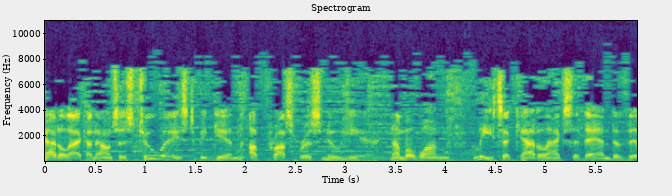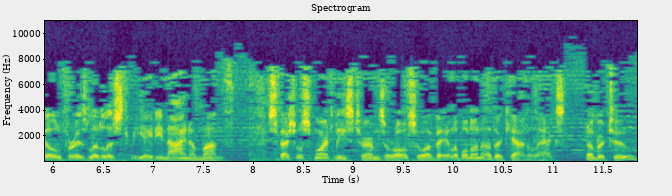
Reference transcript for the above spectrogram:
Cadillac announces two ways to begin a prosperous new year. Number one, lease a Cadillac sedan DeVille for as little as 389 a month. Special smart lease terms are also available on other Cadillacs. Number two,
